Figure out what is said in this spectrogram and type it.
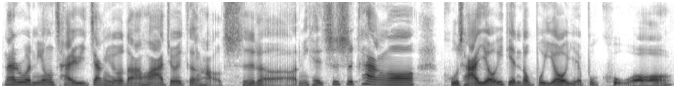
那如果你用柴鱼酱油的话，就会更好吃了。你可以试试看哦，苦茶油一点都不油也不苦哦。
